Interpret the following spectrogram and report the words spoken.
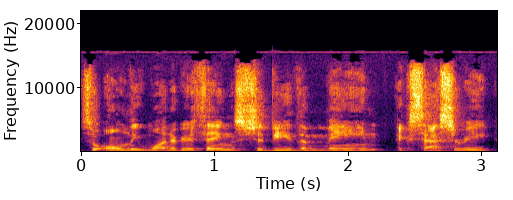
So only one of your things should be the main accessory.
